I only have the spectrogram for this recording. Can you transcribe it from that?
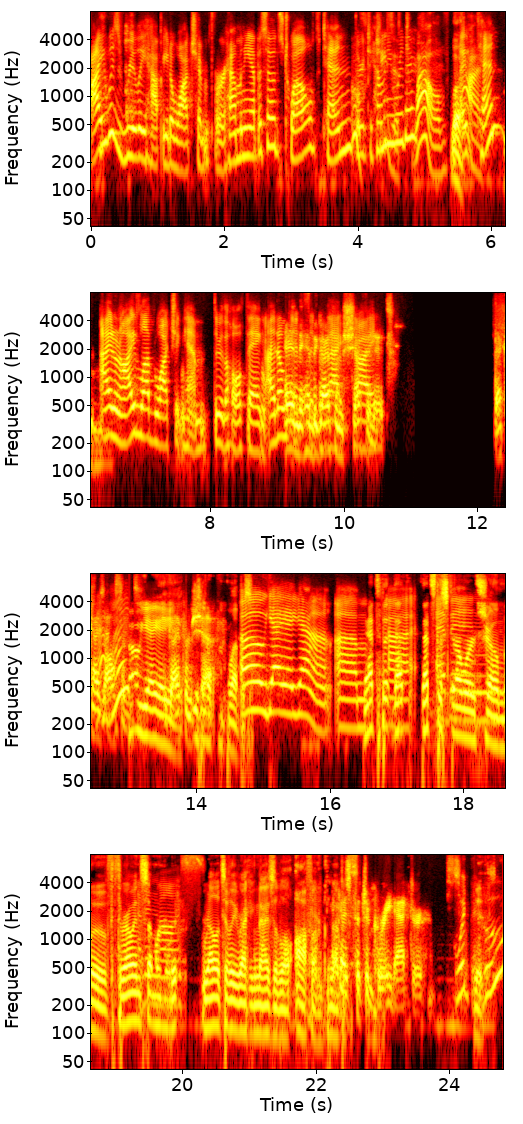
I was really happy to watch him for how many episodes? 12, 10, Oof, 13? How many were there? Twelve. I- 10? I don't know. I loved watching him through the whole thing. I don't And get they had the guy of from that Chef guy. in it. That guy's Chef? awesome. Oh yeah, yeah, The yeah. guy from He's in a Chef. Oh, yeah, yeah, yeah. Um, that's the uh, that's, that's the Star Wars show move. Throw in Ebon someone that is Moss. relatively recognizable off him. two That guy's episodes. such a great actor. What, Yes. who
